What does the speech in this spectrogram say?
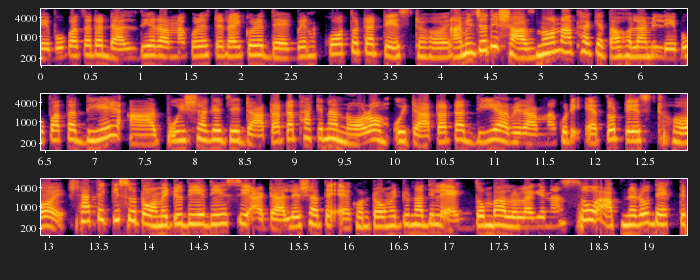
লেবু পাতাটা ডাল দিয়ে রান্না করে ট্রাই করে দেখবেন। কতটা টেস্ট হয়? আমি যদি সাজনাও না থাকে তাহলে আমি লেবু পাতা দিয়ে আর পুঁই শাকের যে ডাটাটা থাকে না নরম, ওই ডাটাটা দিয়ে আমি রান্না করি। এত টেস্ট হয়। সাথে কিছু টমেটো দিয়ে দিয়েছি আর ডালের সাথে এখন টমেটো না দিলে একদম ভালো লাগে না। সো আপনারাও দেখতে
